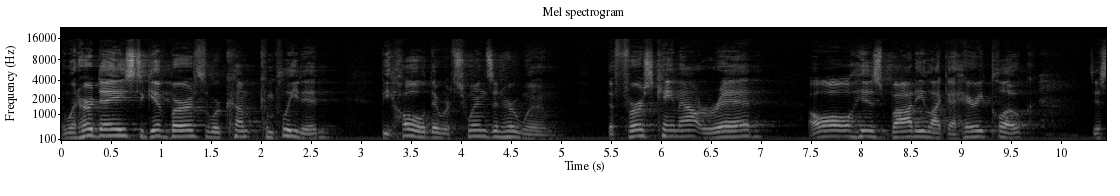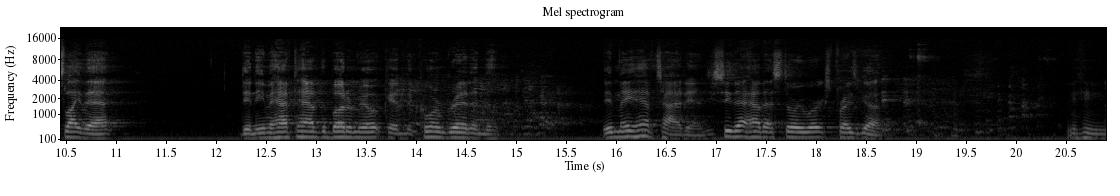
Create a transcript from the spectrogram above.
And when her days to give birth were com- completed, behold, there were twins in her womb. The first came out red, all his body like a hairy cloak, just like that. Didn't even have to have the buttermilk and the cornbread and the. It may have tied in. You see that how that story works? Praise God. Mm-hmm.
